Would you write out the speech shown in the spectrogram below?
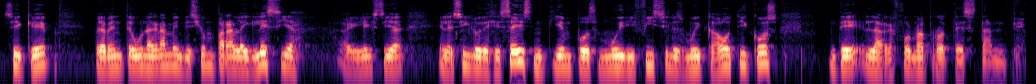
Así que realmente una gran bendición para la iglesia, la iglesia en el siglo XVI, en tiempos muy difíciles, muy caóticos de la reforma protestante.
